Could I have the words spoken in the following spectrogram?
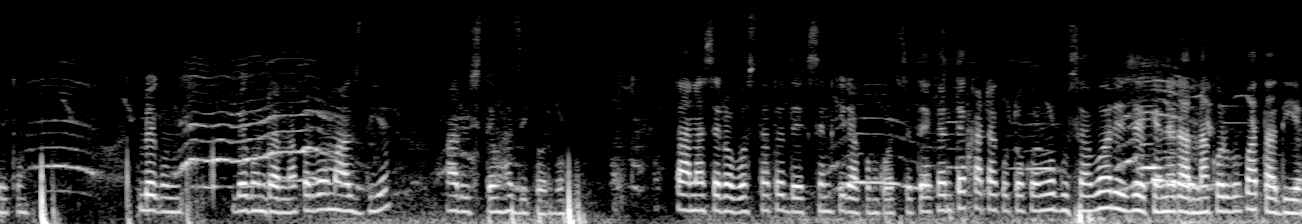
দেখেন, বেগুন বেগুন রান্না করব, মাছ দিয়ে আর উস্তে ভাজি করব। তা আনাসের অবস্থা তো দেখছেন কীরকম করছে। তো এখান থেকে কাটাকুটো করব, গুছাবো, আর এই যে এখানে রান্না করব পাতা দিয়ে।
